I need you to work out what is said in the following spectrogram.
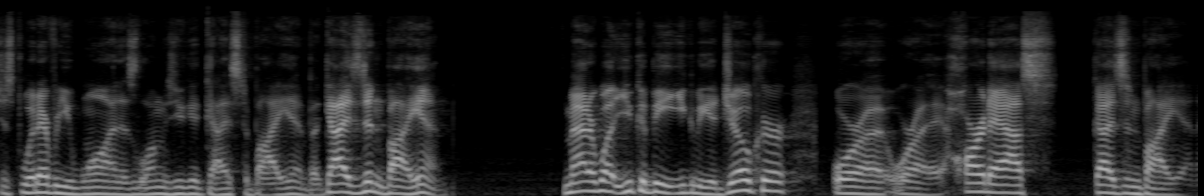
just whatever you want as long as you get guys to buy in. But guys didn't buy in. No matter what, you could be you could be a joker or a or a hard ass. Guys didn't buy in,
